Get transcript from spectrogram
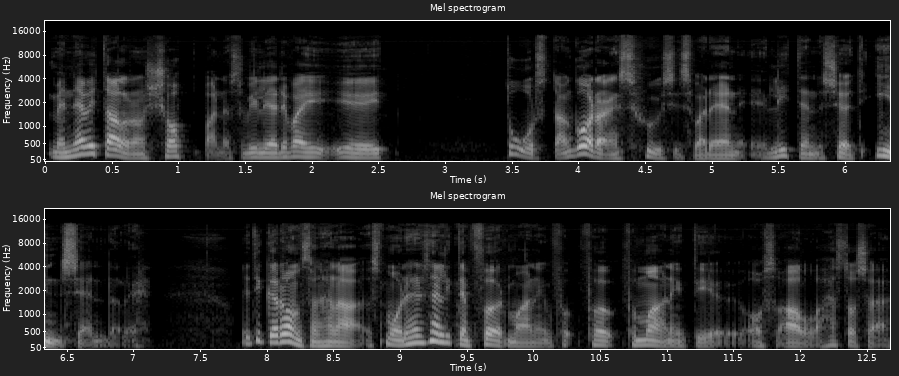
Men när vi talar om shoppande så vill jag, det var i, i torsdagen, gårdagens husis var det en liten söt insändare. Jag tycker om sådana här små, det här är en liten förmaning, för, för, förmaning till oss alla. Här står så här.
